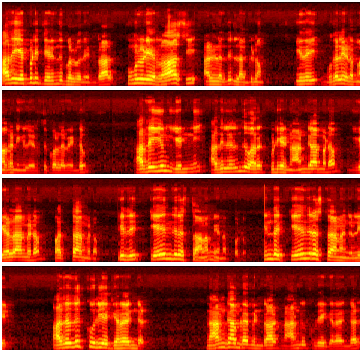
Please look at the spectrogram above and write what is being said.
அதை எப்படி தெரிந்து கொள்வது என்றால் உங்களுடைய ராசி அல்லது லக்னம் இதை முதலிடமாக நீங்கள் எடுத்துக்கொள்ள வேண்டும். அதையும் எண்ணி அதிலிருந்து வரக்கூடிய நான்காம் இடம் ஏழாம் இடம் பத்தாம் இடம் இது கேந்திர ஸ்தானம் எனப்படும். இந்த கேந்திரஸ்தானங்களில் அததுக்குரிய கிரகங்கள் நான்காம் இடம் என்றால் நான்குக்குரிய கிரகங்கள்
